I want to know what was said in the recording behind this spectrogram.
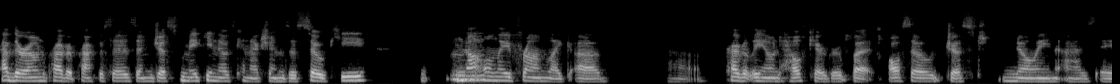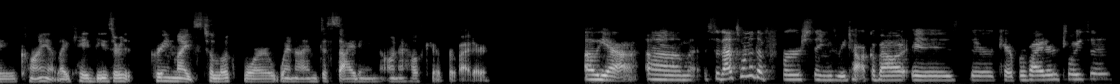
have their own private practices and just making those connections is so key, mm-hmm. not only from like a, a privately owned healthcare group, but also just knowing as a client, like, hey, these are green lights to look for when I'm deciding on a healthcare provider. Oh yeah. Um, so that's one of the first things we talk about is their care provider choices,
